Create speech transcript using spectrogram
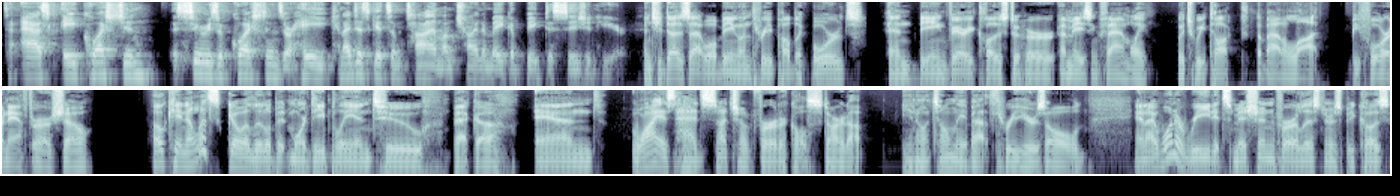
to ask a question, a series of questions, or hey, can I just get some time? I'm trying to make a big decision here. And she does that while being on three public boards and being very close to her amazing family, which we talked about a lot before and after our show. Okay, now let's go a little bit more deeply into BECA and why it's had such a vertical startup. You know, it's only about three years old. And I want to read its mission for our listeners because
